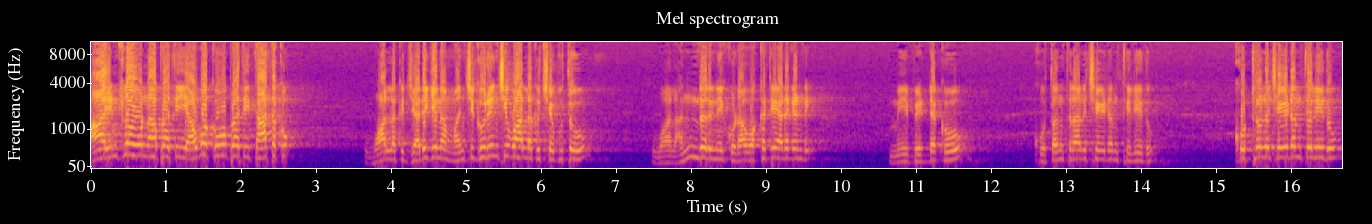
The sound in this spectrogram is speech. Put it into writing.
ఆ ఇంట్లో ఉన్న ప్రతి అవ్వకు ప్రతి తాతకు వాళ్ళకు జరిగిన మంచి గురించి వాళ్ళకు చెబుతూ వాళ్ళందరినీ కూడా ఒక్కటే అడగండి. మీ బిడ్డకు కుతంత్రాలు చేయడం తెలీదు కుట్రలు చేయడం తెలీదు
